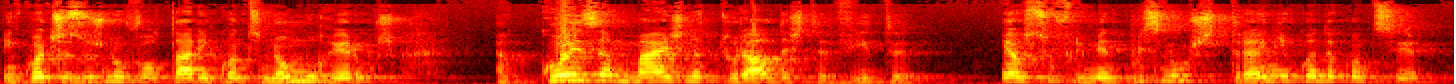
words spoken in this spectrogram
enquanto Jesus não voltar, enquanto não morrermos, a coisa mais natural desta vida é o sofrimento. Por isso, não estranhem quando acontecer.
